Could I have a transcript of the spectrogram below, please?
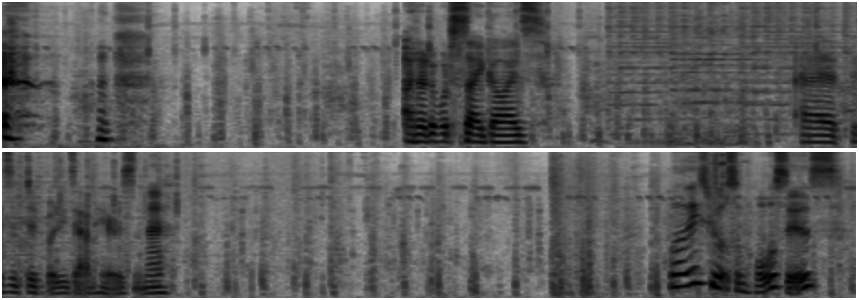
I don't know what to say, guys. Uh, there's a dead body down here, isn't there? Well, at least we got some horses.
